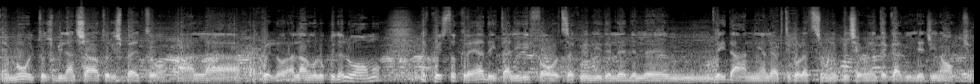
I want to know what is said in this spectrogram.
è molto sbilanciato rispetto alla, quello, all'angolo Q dell'uomo e questo crea dei tagli di forza, quindi delle, delle, dei danni alle articolazioni, principalmente caviglie e ginocchio.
